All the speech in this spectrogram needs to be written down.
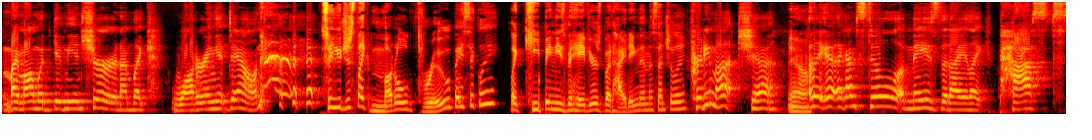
my mom would give me Ensure and I'm like watering it down. so you just like muddled through basically? Like keeping these behaviors but hiding them essentially? Pretty much, yeah. Yeah. Like, like I'm still amazed that I like passed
